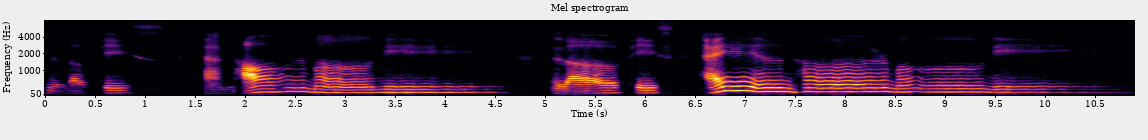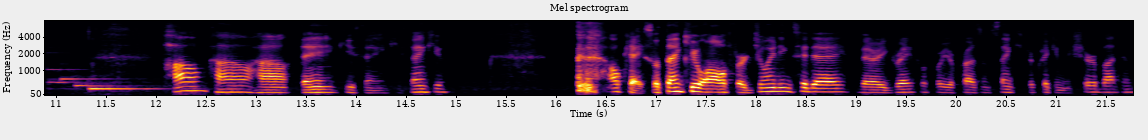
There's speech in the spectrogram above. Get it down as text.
Love, peace and harmony. Love peace and harmony. How how how thank you thank you thank you. Okay so thank you all for joining today. Very grateful for your presence. Thank you for clicking the share button.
